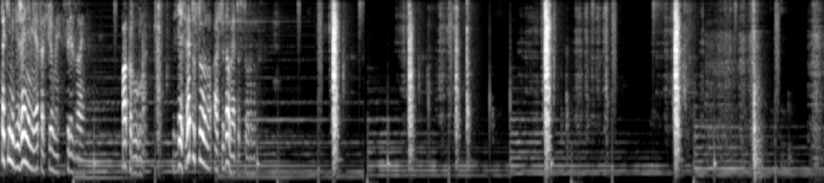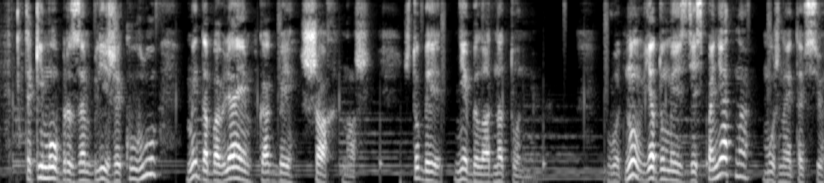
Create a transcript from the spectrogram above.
такими движениями это все мы Таким образом, ближе к углу мы добавляем как бы шаг наш, чтобы не было однотонным. Вот, ну, я думаю, здесь понятно. Можно это все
